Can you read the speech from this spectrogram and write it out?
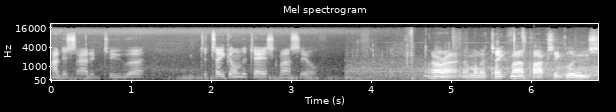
I decided to uh, to take on the task myself. Alright, I'm going to take my epoxy glues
